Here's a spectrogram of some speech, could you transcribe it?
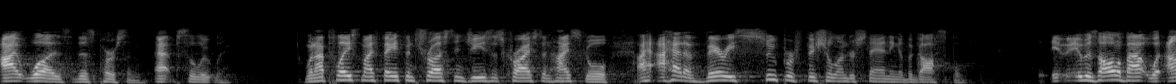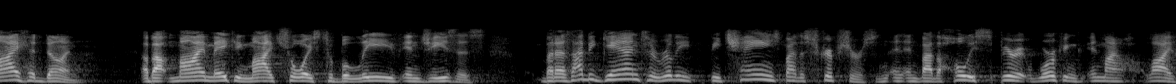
I was this person, absolutely. When I placed my faith and trust in Jesus Christ in high school, I, I had a very superficial understanding of the gospel. It, it was all about what I had done about my making my choice to believe in Jesus. But as I began to really be changed by the Scriptures and, and, by the Holy Spirit working in my life,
